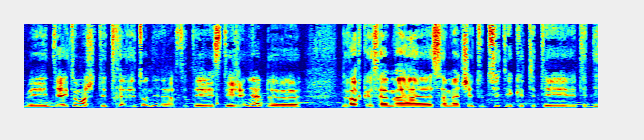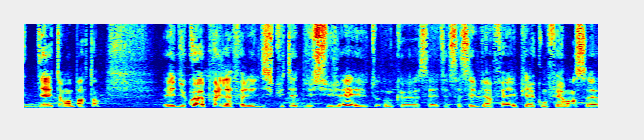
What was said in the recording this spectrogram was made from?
mais directement, j'étais très étonné d'ailleurs. C'était génial de, voir que ça, ça matchait tout de suite et que tu étais, étais directement partant. Et du coup, après, il a fallu discuter du sujet et tout, donc euh, ça, ça s'est bien fait. Et puis la conférence, euh,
